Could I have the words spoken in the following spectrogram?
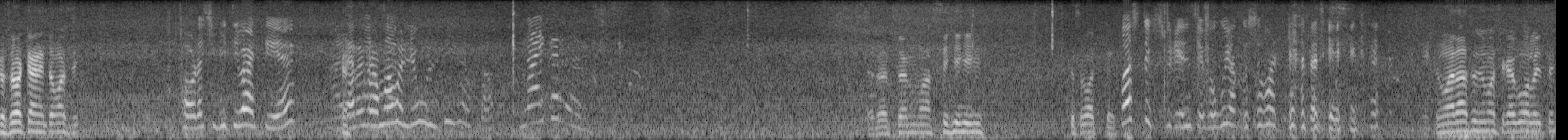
कसं वाटतं आणि तमासे थोडीशी भीती वाटतेय. कारण रमा म्हणली उलटी करता. नाही करणार. रतन मासे कसं वाटतंय? फर्स्ट एक्सपिरियन्स आहे. बघूया कसं वाटतंय आता ते. तुम्हाला असं मासे काय बोलायचंय?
